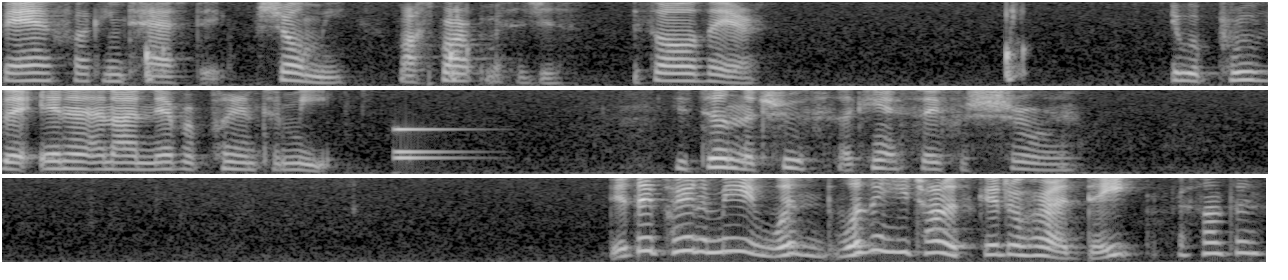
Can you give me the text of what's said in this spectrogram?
Fan fucking tastic. Show me. My spark messages. It's all there. It would prove that Anna and I never planned to meet. He's telling the truth. I can't say for sure. Did they plan to meet? Wasn't he trying to schedule her a date or something?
